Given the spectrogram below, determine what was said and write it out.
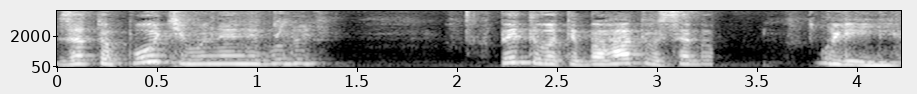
Зато потім вони не будуть впитувати багато в себе олії.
